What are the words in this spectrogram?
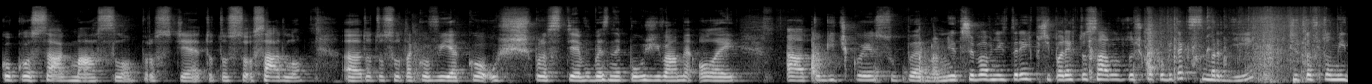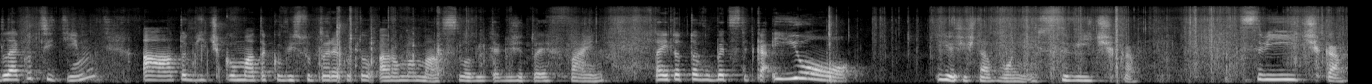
kokosák, máslo, prostě toto jsou, sádlo. Uh, toto jsou takový, jako už prostě vůbec nepoužíváme olej, a to gíčko je super. No mě třeba v některých případech to sádlo trošku by tak smrdí, že to v tom jídle jako cítím. A to gíčko má takový super jako to aroma máslový, takže to je fajn. Tady toto vůbec teďka, jo, ježiš ta voní, svíčka. Svíčka.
